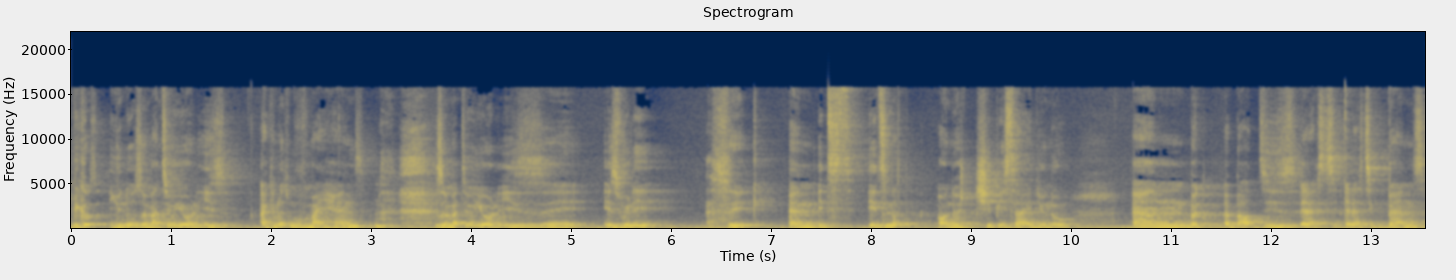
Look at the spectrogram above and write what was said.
because you know the material is I cannot move my hands. the material is is really thick and it's it's not on the cheapy side, you know. And but about these elastic, elastic bands,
